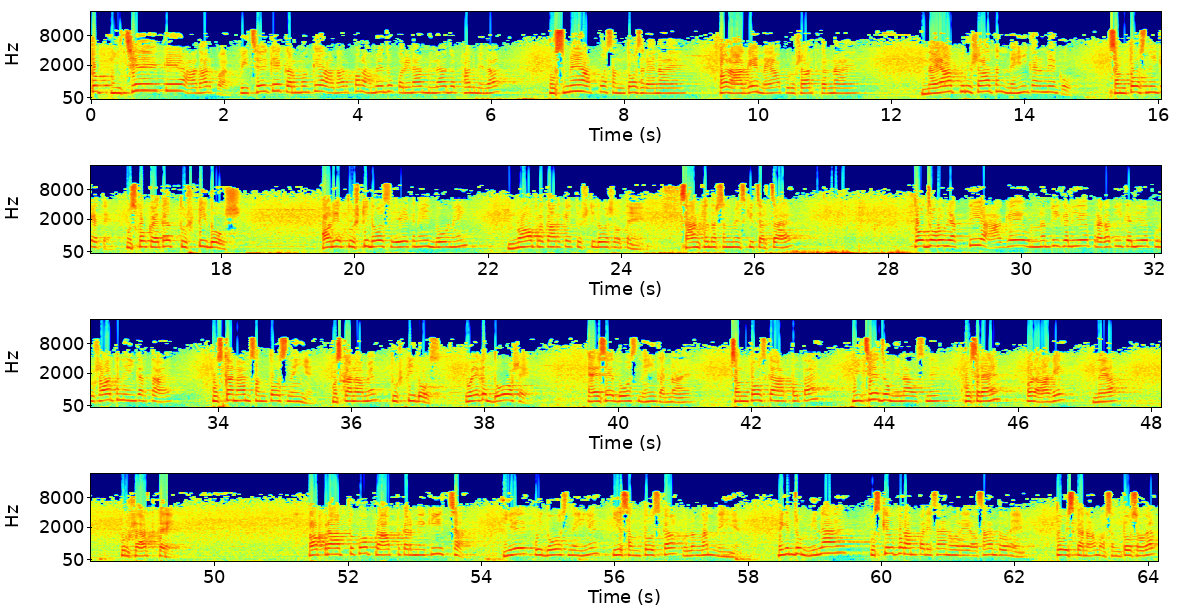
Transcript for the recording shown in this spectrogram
तो पीछे के आधार पर, पीछे के कर्म के आधार पर हमें जो परिणाम मिला, जो फल मिला, उसमें आपको संतोष रहना है। और आगे नया पुरुषार्थ करना है। नया पुरुषार्थ नहीं करने को संतोष नहीं कहते। उसको कहते हैं तुष्टि दोष। और ये तुष्टि दोष एक नहीं, दो नहीं, नौ प्रकार के तुष्टि दोष होते हैं। सांख्य दर्शन में इसकी चर्चा है। तो जब व्यक्ति आगे उन्नति के लिए, प्रगति के लिए पुरुषार्थ नहीं करता है, उसका नाम संतोष नहीं है। उसका नाम है तुष्टि दोष। वो एक दोष है। ऐसे दोष नहीं करना है। संतोष का अर्थ होता है पीछे जो मिला उसमें खुश रहे और आगे नया पुरुषार्थ करें। अप्राप्त को प्राप्त करने की इच्छा। ये कोई दोष नहीं है, ये संतोष का उल्लंघन नहीं है। लेकिन जो मिला है, उसके ऊपर हम परेशान हो रहे हैं, अशांत हो रहे हैं तो इसका नाम असंतोष होगा।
